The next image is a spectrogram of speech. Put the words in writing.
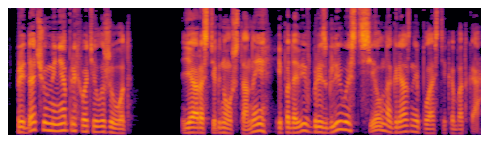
В придачу у меня прихватило живот. Я расстегнул штаны и, подавив брезгливость, сел на грязный пластик ободка.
